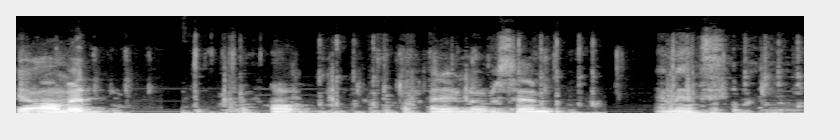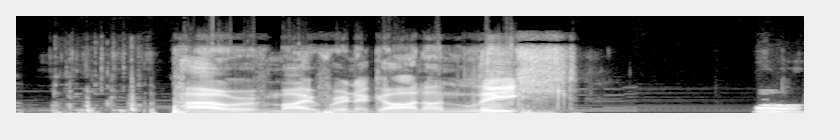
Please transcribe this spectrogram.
Yeah, Ahmed. Oh, I didn't notice him. Damn it. The power of my Rinnegan unleashed! Oh,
